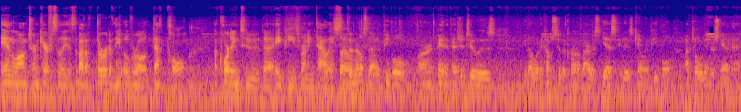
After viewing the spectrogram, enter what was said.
and long-term care facilities. It's about a third of the overall death toll according to the AP's running tally. So something else that people aren't paying attention to is, you know, when it comes to the coronavirus, yes, it is killing people. I totally understand that.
